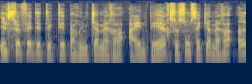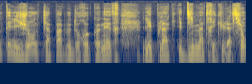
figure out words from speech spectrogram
Il se fait détecter par une caméra ANPR. Ce sont ces caméras intelligentes capables de reconnaître les plaques d'immatriculation.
